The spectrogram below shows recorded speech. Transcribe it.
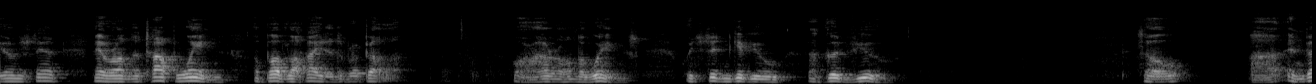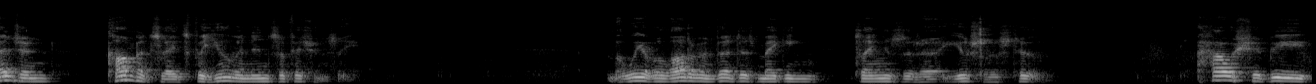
you understand? They were on the top wing above the height of the propeller, or out on the wings, which didn't give you a good view. So, uh, invention compensates for human insufficiency. But we have a lot of inventors making things that are useless too. How should be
